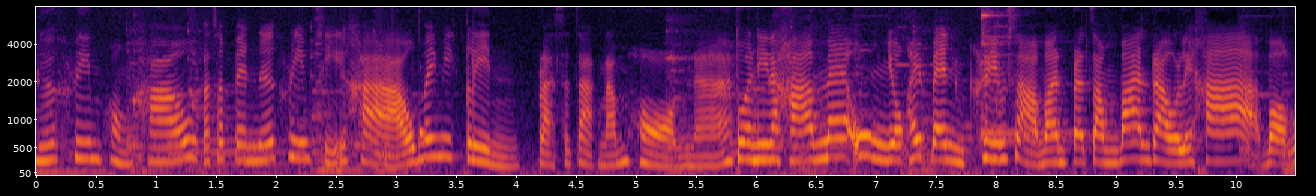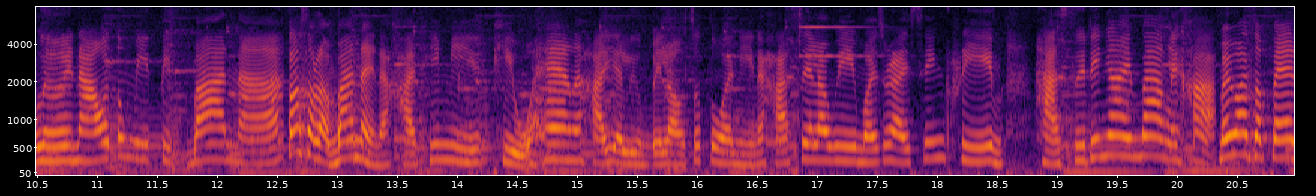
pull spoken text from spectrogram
เนื้อครีมของเขาก็จะเป็นเนื้อครีมสีขาวไม่มีกลิ่น ปราศจากน้ำหอมนะ ตัวนี้นะคะ แม่อุ้มยกให้เป็นครีมสามัญประจำบ้านเราเลยค่ะ บอกเลยนะว่าต้องมีติดบ้านนะ ก็สำหรับบ้านไหนนะคะ ที่มีผิวแห้งนะคะ อย่าลืมไปลองเจ้าตัวนี้นะคะเซราวี Moisturizing Cream หาซื้อได้ง่ายมากเลยค่ะ ไม่ว่าจะเป็น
